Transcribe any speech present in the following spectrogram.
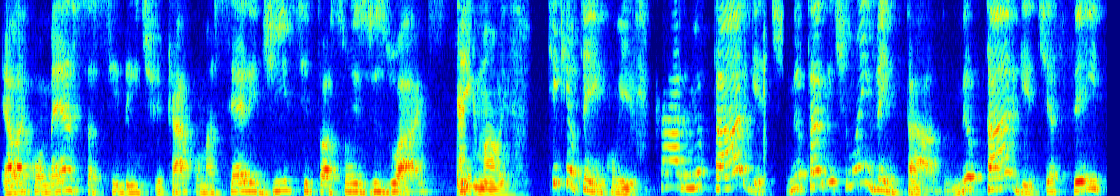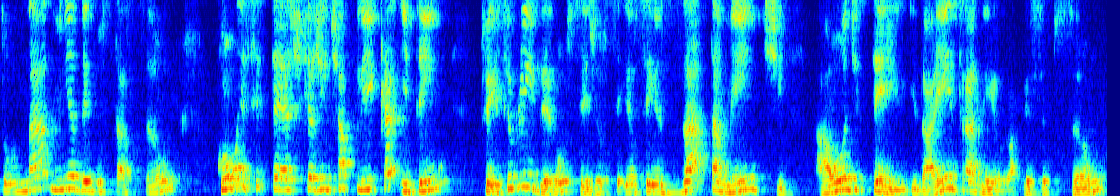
ela começa a se identificar com uma série de situações visuais. Animal isso. O que, que eu tenho com isso? Cara, meu target. Meu target não é inventado. Meu target é feito na minha degustação com esse teste que a gente aplica e tem face reader, ou seja, eu sei, eu sei exatamente aonde tem, e daí entra a neuro, a percepção,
